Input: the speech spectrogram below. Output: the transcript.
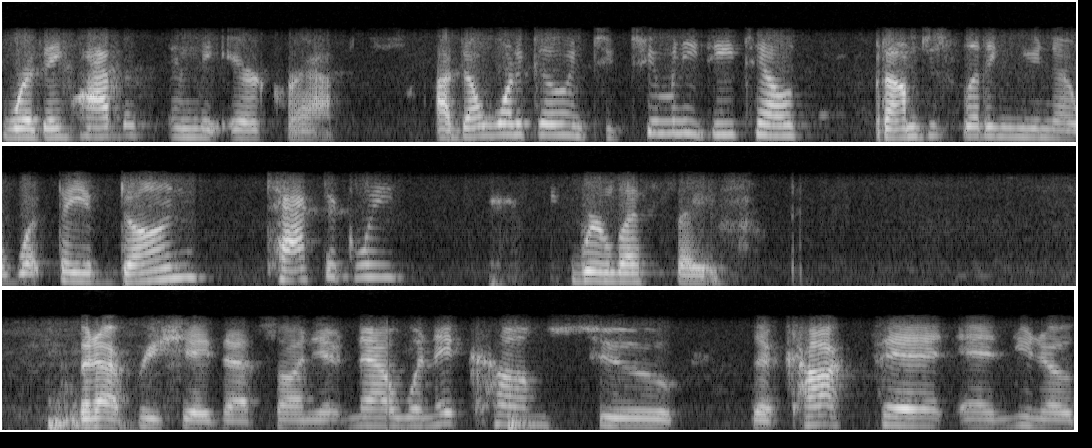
where they have us in the aircraft. I don't want to go into too many details, but I'm just letting you know what they have done tactically. We're less safe. But I appreciate that, Sonya. Now, when it comes to the cockpit, and you know,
